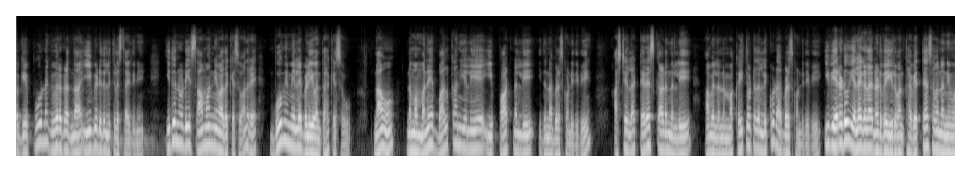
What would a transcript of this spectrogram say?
ಬಗ್ಗೆ ಪೂರ್ಣ ವಿವರಗಳನ್ನು ಈ ವಿಡಿಯೋದಲ್ಲಿ ತಿಳಿಸ್ತಾ ಇದ್ದೀನಿ. ಇದು ನೋಡಿ ಸಾಮಾನ್ಯವಾದ ಕೆಸು, ಅಂದರೆ ಭೂಮಿ ಮೇಲೆ ಬೆಳೆಯುವಂತಹ ಕೆಸು. ನಾವು ನಮ್ಮ ಮನೆ ಬಾಲ್ಕನಿಯಲ್ಲಿಯೇ ಈ ಪಾಟ್ನಲ್ಲಿ ಇದನ್ನು ಬೆಳೆಸ್ಕೊಂಡಿದ್ದೀವಿ ಅಷ್ಟೇ ಅಲ್ಲ, ಟೆರೆಸ್ ಗಾರ್ಡನ್ನಲ್ಲಿ ಆಮೇಲೆ ನಮ್ಮ ಕೈತೋಟದಲ್ಲಿ ಕೂಡ ಬೆಳೆಸ್ಕೊಂಡಿದ್ದೀವಿ. ಇವೆರಡೂ ಎಲೆಗಳ ನಡುವೆ ಇರುವಂಥ ವ್ಯತ್ಯಾಸವನ್ನು ನೀವು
